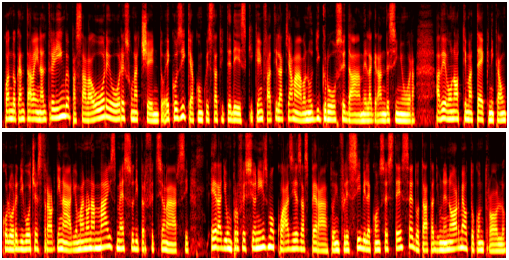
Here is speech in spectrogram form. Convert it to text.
Quando cantava in altre lingue passava ore e ore su un accento. È così che ha conquistato i tedeschi, che infatti la chiamavano di grosse dame, la grande signora. Aveva un'ottima tecnica, un colore di voce straordinario, ma non ha mai smesso di perfezionarsi era di un professionismo quasi esasperato, inflessibile con se stessa e dotata di un enorme autocontrollo.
